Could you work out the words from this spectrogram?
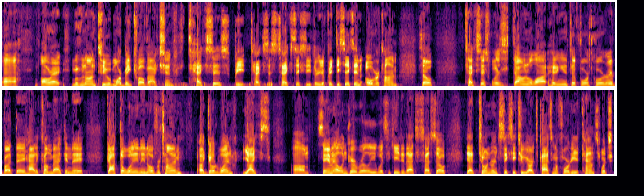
Uh, all right, moving on to more Big 12 action. Texas beat Texas Tech 63 to 56 in overtime. So Texas was down a lot heading into the fourth quarter, but they had a comeback and they got the win in overtime. A good one. Yikes. Um, Sam Ehlinger really was the key to that success, though. He had 262 yards passing on 40 attempts, which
